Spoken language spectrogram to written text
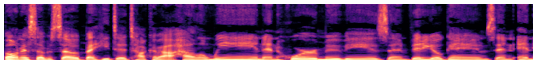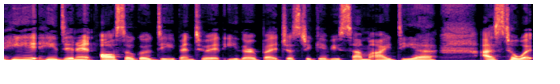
bonus episode. But he did talk about Halloween and horror movies and video games, and and he he didn't also go deep into it either. But just to give you some idea as to what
